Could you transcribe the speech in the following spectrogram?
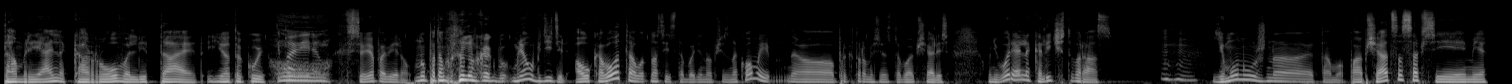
там реально корова летает. И я такой, поверил. Все, я поверил. Ну, потому что, ну, как бы, у меня убедитель. А у кого-то, вот у нас есть с тобой один общий знакомый, э, про которого мы сегодня с тобой общались, у него реально количество раз. Мгм. Ему нужно там пообщаться со всеми,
